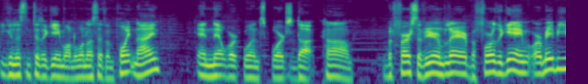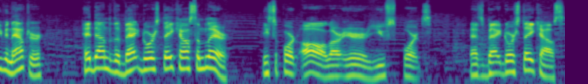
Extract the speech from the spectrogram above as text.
You can listen to the game on 107.9 and network1sports.com. But first, if you're in Blair before the game, or maybe even after, head down to the Backdoor Steakhouse in Blair. They support all our area youth sports. That's Backdoor Steakhouse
